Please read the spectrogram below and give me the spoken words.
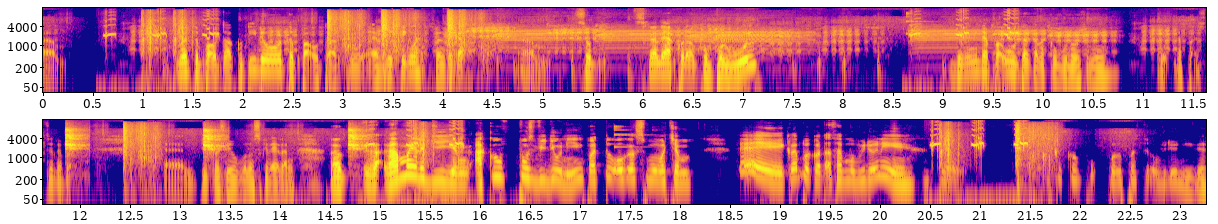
um, tempat untuk aku tidur, tempat untuk aku everything lah saya cakap. Um, so sekali aku nak kumpul wool. Jangan dapat wool tak kalau aku bunuh sini. Okay, dapat, still dapat. And because dia bunuh sekali lang. Uh, ramai lagi yang aku post video ni, lepas tu orang semua macam, Hey, kenapa kau tak sama video ni? Kau, pun lepas tengok video ni ke?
